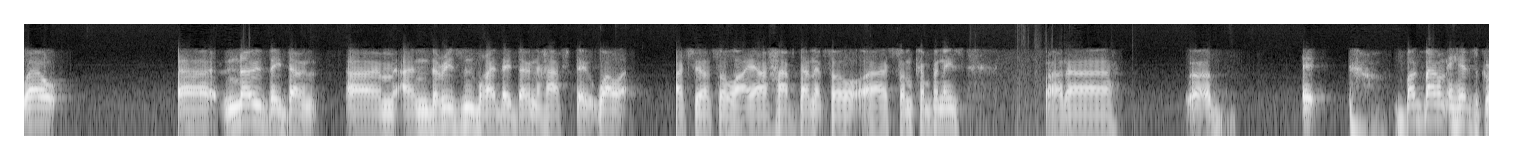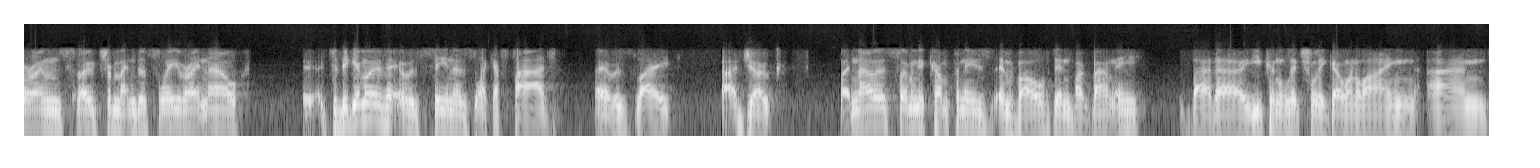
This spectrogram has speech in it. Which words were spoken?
Well, uh, no, they don't. Um, and the reason why they don't have to, well, actually, that's a lie. I have done it for uh, some companies, but uh, uh, it, bug bounty has grown so tremendously right now. To begin with, it was seen as like a fad. It was like a joke. But now there's so many companies involved in bug bounty that uh, you can literally go online and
